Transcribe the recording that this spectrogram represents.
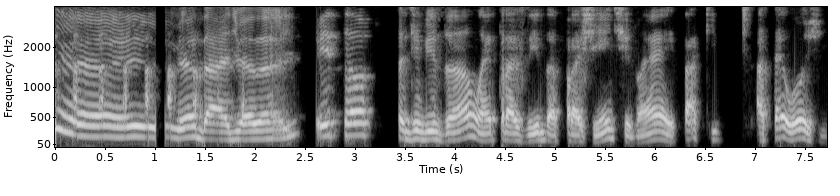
É, verdade, verdade. Então, essa divisão é trazida para a gente, não é? E está aqui até hoje.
